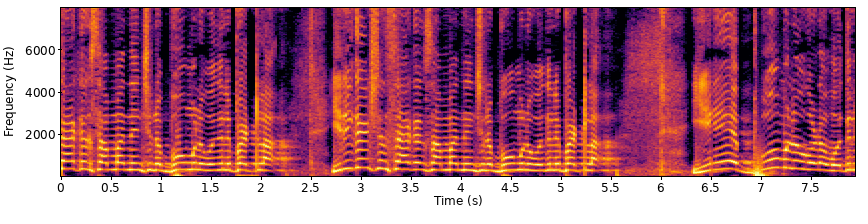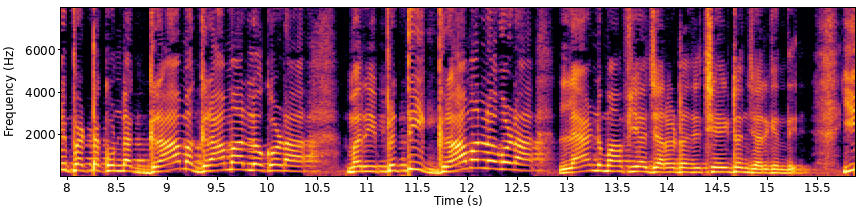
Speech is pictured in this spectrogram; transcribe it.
శాఖకు సంబంధించిన భూములు వదిలిపెట్ల ఇరిగేషన్ శాఖకు సంబంధించిన భూములు వదిలిపెట్ల. ఏ భూములు కూడా వదిలిపెట్టకుండా గ్రామ గ్రామాల్లో కూడా మరి ప్రతి గ్రామంలో కూడా ల్యాండ్ మాఫియా జరగడం చేయటం జరిగింది. ఈ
